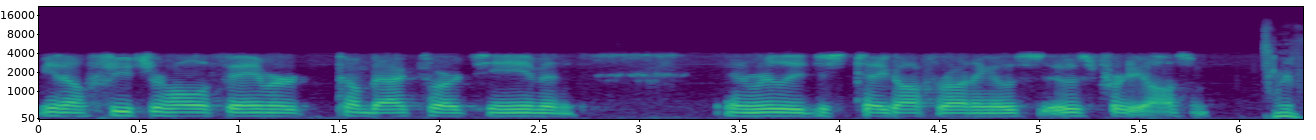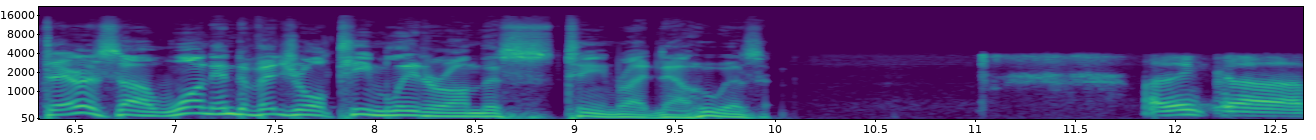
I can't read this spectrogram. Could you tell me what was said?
you know future Hall of Famer come back to our team and and really just take off running. It was it was pretty awesome. If there is uh, one individual team leader on this team right now, who is it? I think uh,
